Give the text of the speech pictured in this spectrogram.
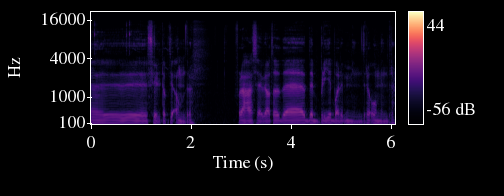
uh, fylt opp de andre. For det her ser vi at det, det blir bare mindre og mindre.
